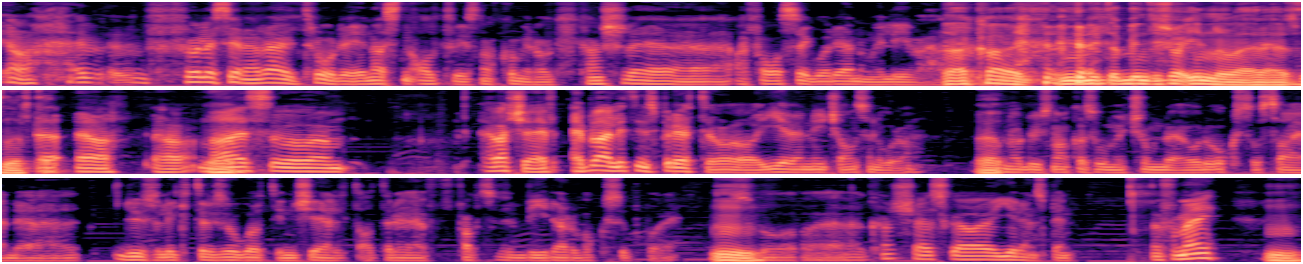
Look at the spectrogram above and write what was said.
Ja, jeg, jeg føler jeg ser en rød tråd i nesten alt vi snakker om i dag. Kanskje det er en fase jeg går gjennom i livet her. Ja, hva er Begynte å se innover her snart. Ja, ja, ja. Nei, så um, Jeg vet ikke. Jeg, jeg ble litt inspirert til å gi det en ny sjanse nå, da. Ja. Når du snakker så mye om det, og du også sier det Du som likte det så godt initielt, at det faktisk videre vokser på deg. Mm. Så eh, kanskje jeg skal gi det en spinn. Men for meg Mm.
